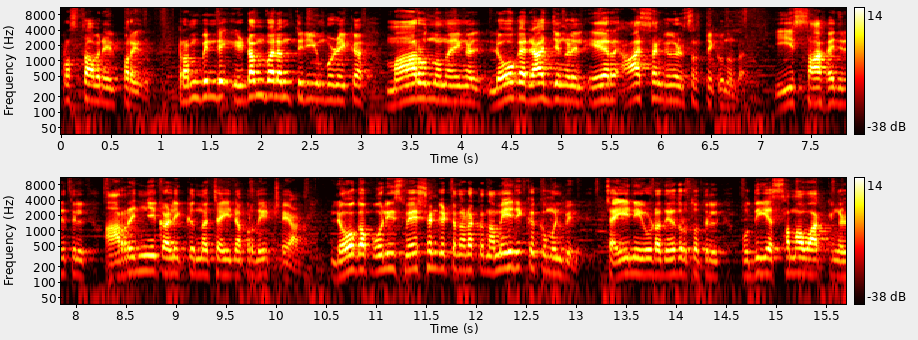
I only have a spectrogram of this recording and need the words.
പ്രസ്താവനയിൽ പറയുന്നു. ട്രംപിന്റെ ഇടം വലം തിരിയുമ്പോഴേക്ക് മാറുന്ന നയങ്ങൾ ലോക രാജ്യങ്ങളിൽ ഏറെ ആശങ്കകൾ സൃഷ്ടിക്കുന്നുണ്ട്. ഈ സാഹചര്യത്തിൽ അറിഞ്ഞു കളിക്കുന്ന ചൈന പ്രതീക്ഷയാണ്. ലോക പോലീസ് വേഷം കെട്ടി നടക്കുന്ന അമേരിക്കക്ക് മുൻപിൽ ചൈനയുടെ നേതൃത്വത്തിൽ പുതിയ സമവാക്യങ്ങൾ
